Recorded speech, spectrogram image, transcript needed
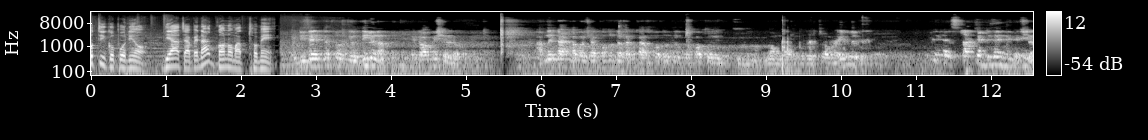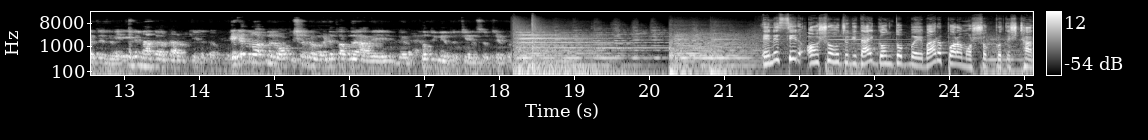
অতি গোপনীয়। দেয়া যাবে না গণমাধ্যমে। ডিজাইনটা তো কেউ দিবে না। এটা অফিসিয়াল ডকুমেন্ট আপনার টাকা পয়সা, কত টাকার কাজ কত কত লম্বা এগুলো। স্ট্রাকচার ডিজাইন এটা না দেওয়ার কারণ কি এটা তো? এটা তো আপনার অফিসিয়াল এটা তো আপনার আগে প্রতিনিয়ত চেঞ্জ হচ্ছে। এনএসসির অসহযোগিতায় গন্তব্য এবার পরামর্শক প্রতিষ্ঠান।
